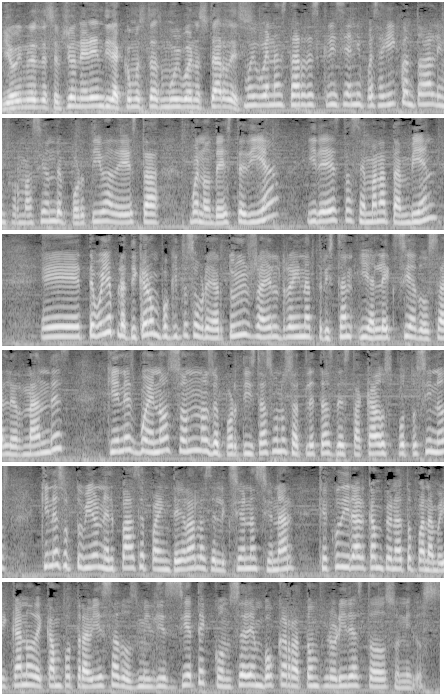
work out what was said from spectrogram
Y hoy no es decepción. Erendira, ¿cómo estás? Muy buenas tardes. Muy buenas tardes, Cristian. Y pues aquí con toda la información deportiva de esta, bueno, de este día y de esta semana también. Eh, te voy a platicar un poquito sobre Arturo Israel Reina Tristán y Alexia Dosal Hernández, quienes, bueno, son unos deportistas, unos atletas destacados potosinos, quienes obtuvieron el pase para integrar la selección nacional que acudirá al Campeonato Panamericano de Campo Traviesa 2017 con sede en Boca Ratón, Florida, Estados Unidos.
